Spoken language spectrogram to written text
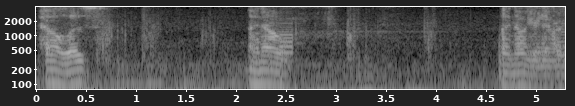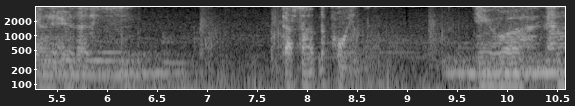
Hell, Liz. I know. I know you're never gonna hear this. That's not the point. You, uh...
